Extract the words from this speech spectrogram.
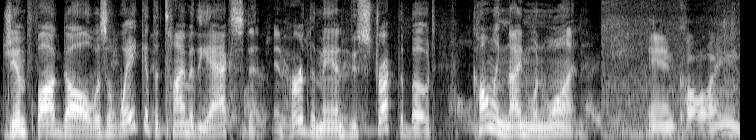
Jim Fogdahl was awake at the time of the accident and heard the man who struck the boat calling 911. And calling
